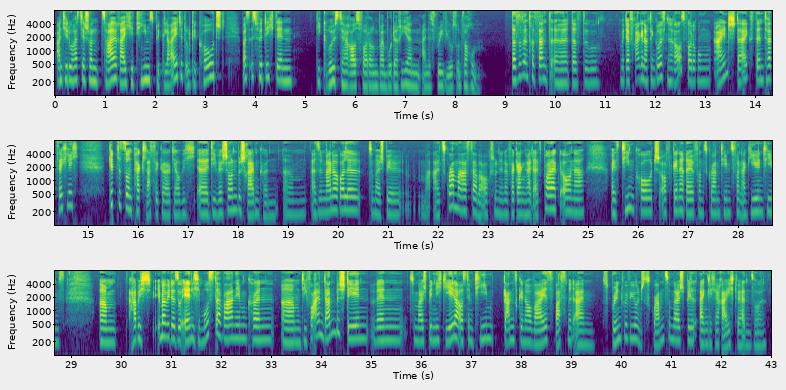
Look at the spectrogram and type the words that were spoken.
Antje, du hast ja schon zahlreiche Teams begleitet und gecoacht. Was ist für dich denn die größte Herausforderung beim Moderieren eines Reviews und warum? Das ist interessant, äh, dass du mit der Frage nach den größten Herausforderungen einsteigst, denn tatsächlich gibt es so ein paar Klassiker, glaube ich, äh, die wir schon beschreiben können. Ähm, also in meiner Rolle zum Beispiel als Scrum Master, aber auch schon in der Vergangenheit als Product Owner, als Team Coach, oft generell von Scrum Teams, von agilen Teams, ähm, habe ich immer wieder so ähnliche Muster wahrnehmen können, ähm, die vor allem dann bestehen, wenn zum Beispiel nicht jeder aus dem Team ganz genau weiß, was mit einem Sprint Review in Scrum zum Beispiel eigentlich erreicht werden soll.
